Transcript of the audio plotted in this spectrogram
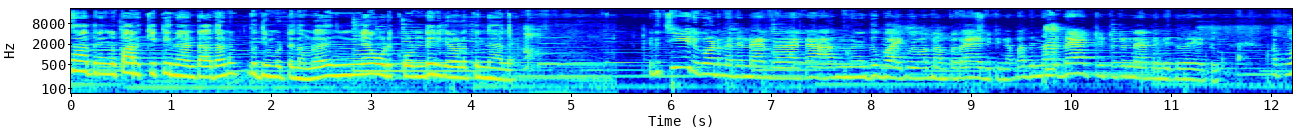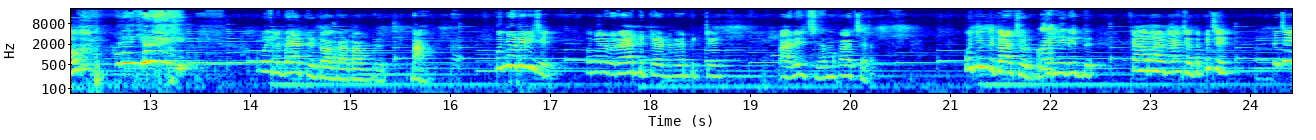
സാധനങ്ങൾ പറക്കി തിന്നാണ്ട് അതാണ് ബുദ്ധിമുട്ട്. നമ്മൾ ഇങ്ങനെ ഓടിക്കൊണ്ടിരിക്കണം അവളെ പിന്നാലെ. ഇത് ചീര് കൊണ്ടുവന്നിട്ടുണ്ടായിരുന്നതാട്ടാ. അന്ന് ദുബായി പോയി വന്നപ്പോൾ റാബിറ്റിന് അപ്പം അതിന് നമ്മൾ ബാറ്ററി ഇട്ടിട്ടുണ്ടായിരുന്നില്ല ഇതുവരെയായിട്ടും അപ്പോൾ അപ്പോൾ ഇതിൽ ബാറ്ററി ഇട്ട് നോക്കാം നമുക്ക്. വാ കുഞ്ഞോടി ഇരിച്ച് കുഞ്ഞിന് റാബിറ്റ് റാബിറ്റ് അടിച്ച് നമുക്ക് കാച്ചറ കുഞ്ഞിത് കാച്ചു കൊടുക്കും കുഞ്ഞിത് ഇത്. താറാവിനാ കാച്ചാത്ത പിച്ചേ പിച്ചേ.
